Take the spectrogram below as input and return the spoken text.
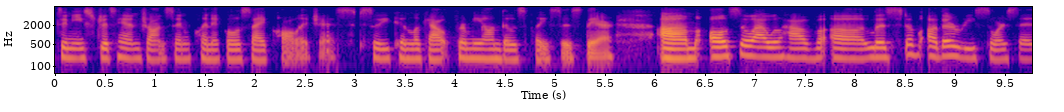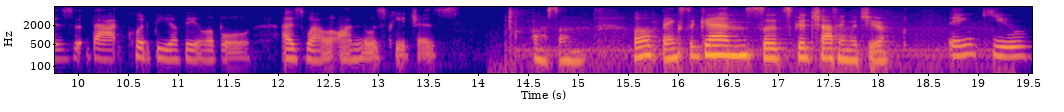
Denise Chitan Johnson, clinical psychologist. So you can look out for me on those places there. Um, also, I will have a list of other resources that could be available as well on those pages. Awesome. Well, thanks again. So it's good chatting with you. Thank you.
